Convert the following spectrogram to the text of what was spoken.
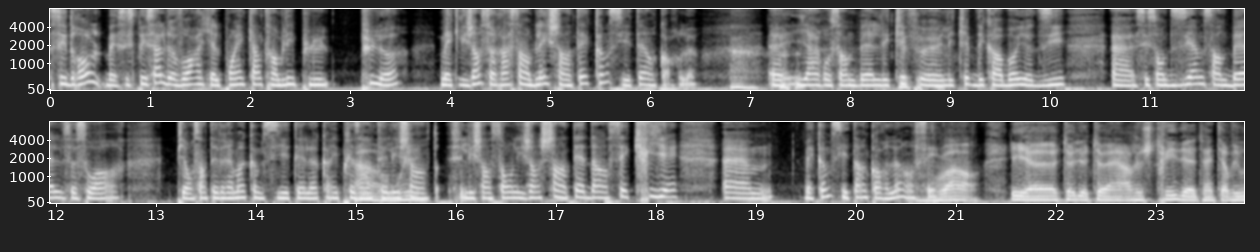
c'est drôle, ben, c'est spécial de voir à quel point Carl Tremblay est plus, plus là mais que les gens se rassemblaient et chantaient comme s'il était encore là. Euh, hier au Centre Bell, l'équipe euh, l'équipe des Cowboys a dit euh, c'est son dixième Centre Bell ce soir. Puis on sentait vraiment comme s'il était là quand il présentait Ah, les, oui. les chansons. Les gens chantaient, dansaient, criaient. Mais comme s'il était encore là, en fait. Wow. Et euh, tu as enregistré, tu as interviewé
